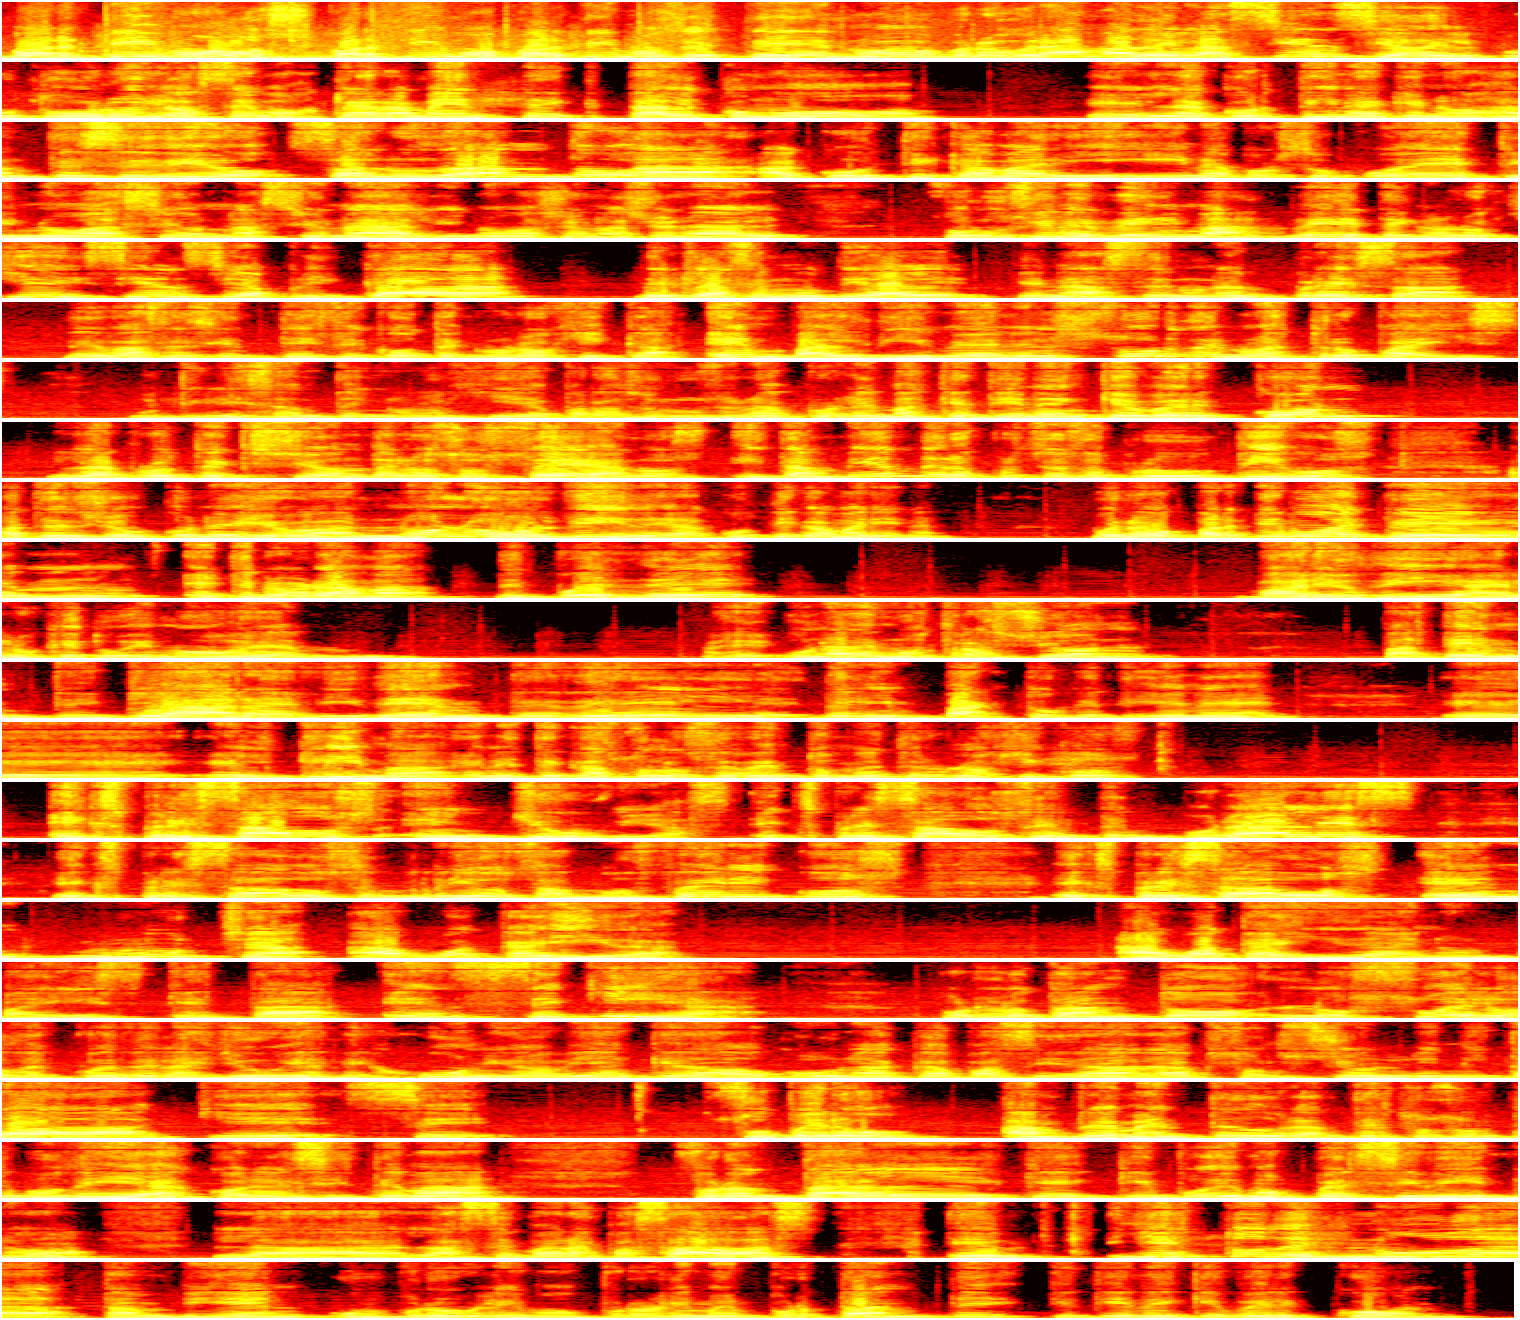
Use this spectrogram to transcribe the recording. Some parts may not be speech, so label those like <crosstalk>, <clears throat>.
Partimos, partimos, partimos este nuevo programa de la ciencia del futuro y lo hacemos claramente, tal como eh, la cortina que nos antecedió, saludando a Acústica Marina, por supuesto, Innovación Nacional, Innovación Nacional, soluciones de I D, tecnología y ciencia aplicada de clase mundial que nace en una empresa de base científico-tecnológica en Valdivia, en el sur de nuestro país. Utilizan tecnología para solucionar problemas que tienen que ver con la protección de los océanos y también de los procesos productivos. Atención con ello, ¿ah? no los olvide, acústica marina. Bueno, partimos este, mm, este programa después de varios días en los que tuvimos em, eh, una demostración patente, clara, evidente del, del impacto que tiene eh, el clima, en este caso los eventos meteorológicos, expresados en lluvias, expresados en temporales, expresados en ríos atmosféricos, expresados en mucha agua caída. Agua caída en un país que está en sequía. Por lo tanto, los suelos después de las lluvias de junio habían quedado con una capacidad de absorción limitada que se superó ampliamente durante estos últimos días con el sistema frontal que, pudimos percibir ¿no? las semanas pasadas. Eh, y esto desnuda también un problema, un problema importante que tiene que ver con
